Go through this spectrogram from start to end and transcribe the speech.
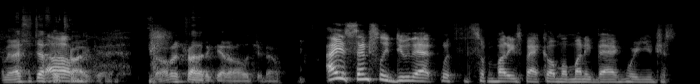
I mean, I should definitely try Um, again. So I'm going to try that again. I'll let you know. I essentially do that with some buddies back home, a money bag where you just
